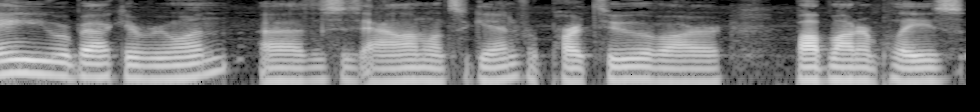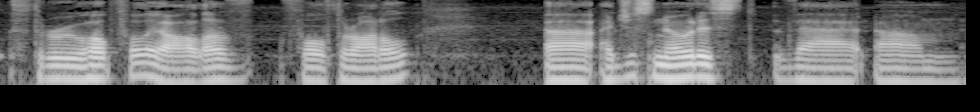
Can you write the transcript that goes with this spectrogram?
Hey, we're back everyone. Uh, this is Allen once again for part two of our Pop Modern plays through hopefully all of Full Throttle. Uh, I just noticed that um,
